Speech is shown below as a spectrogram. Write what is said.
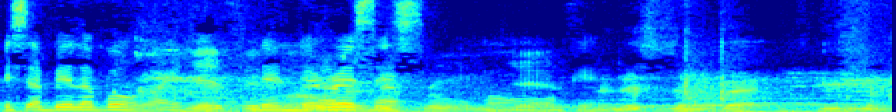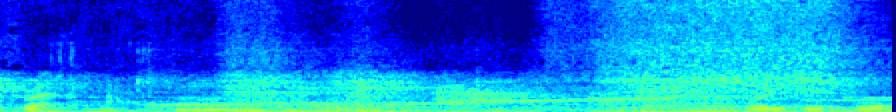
is available, right? Yes, Then the rest enough is, room, oh, yes. okay. And this is in the back. This is in the front. What is this floor?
